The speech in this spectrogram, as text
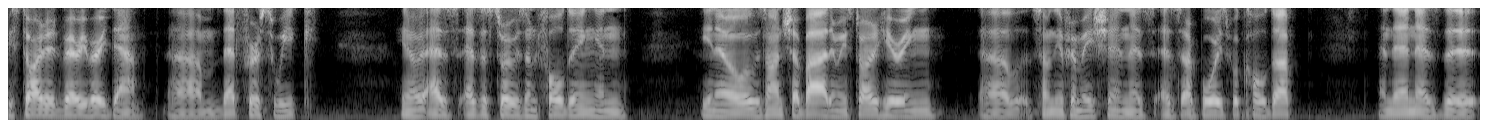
We started very, very down. Um, that first week, you know, as as the story was unfolding, and you know, it was on Shabbat, and we started hearing uh, some of the information as as our boys were called up, and then as the,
